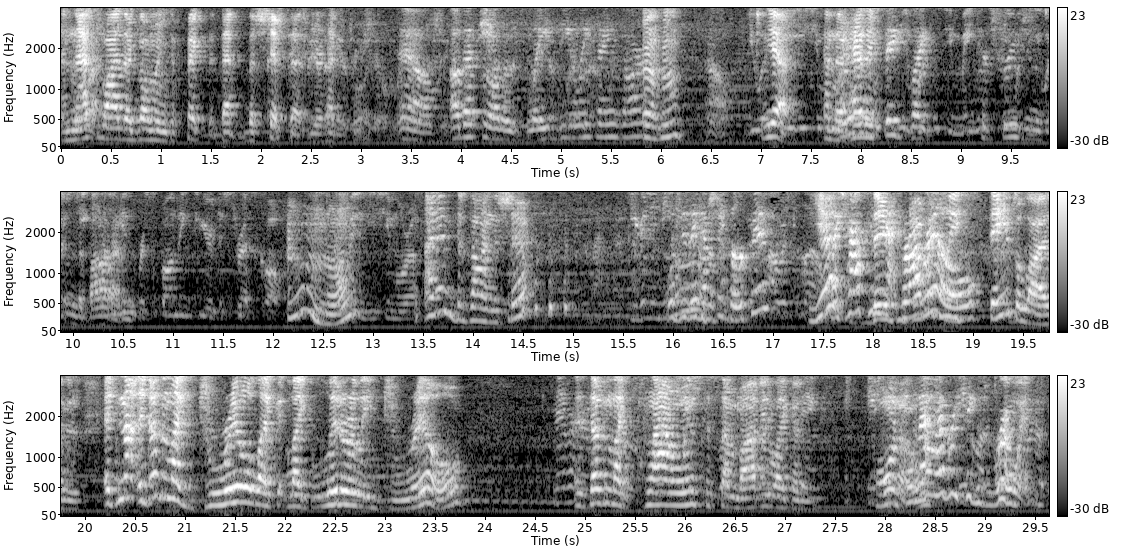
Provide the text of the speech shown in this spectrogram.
And that's why they're going to fix it. That the ship that you're headed towards. Oh. Oh, that's what all those blade dealy things are? Mm-hmm. Oh. Yeah, and they're What heading. big, like, protrusions from the bottom? Responding to your distress call. I don't know. I didn't design the ship. You're gonna need Well, do they have a purpose? Yes, Like, how can they're that probably drill- stabilizers. It's not. It doesn't like drill like like literally drill. Never It doesn't like plow into somebody like a porno. Well, now everything's ruined.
